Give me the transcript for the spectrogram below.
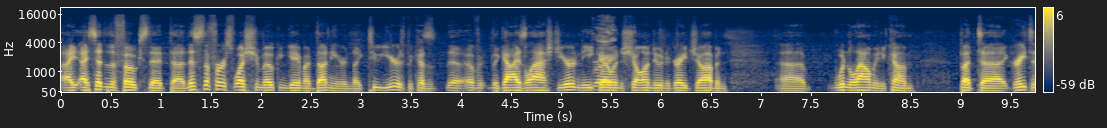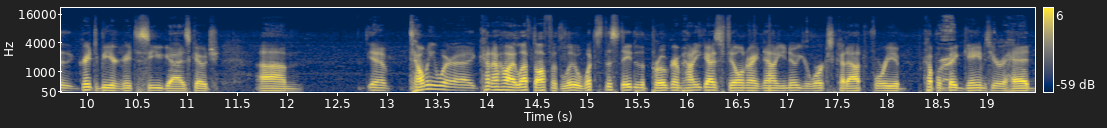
I, I, said to the folks that uh, this is the first West Shamokin game I've done here in like two years because of the guys last year, Nico right. and Sean doing a great job and uh, wouldn't allow me to come. But uh, great to great to be here. Great to see you guys, Coach. Um, you know, tell me where uh, kind of how I left off with Lou. What's the state of the program? How are you guys feeling right now? You know your work's cut out for you. A couple right. big games here ahead.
